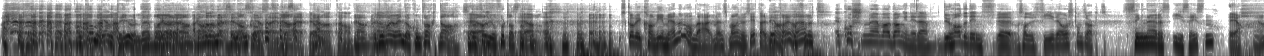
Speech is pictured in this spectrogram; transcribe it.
Han kommer hjem til jul, det er bare ja, da han har meldt sin Si at ankomst. jeg er interessert i å møte han. Ja, og du har jo enda kontrakt da, så da Ja. kan du jo fortsatt snakke med han. Vi, kan vi mene noe om det her mens Magnus sitter her? Vi Ja, kan jo det. absolutt. Hvordan eh, var gangen i det? Du hadde din eh, sa du, fireårskontrakt. Signeres i 16. Ja. Ja.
